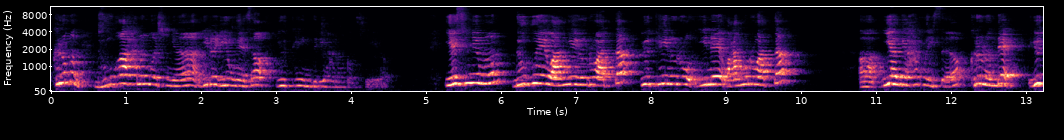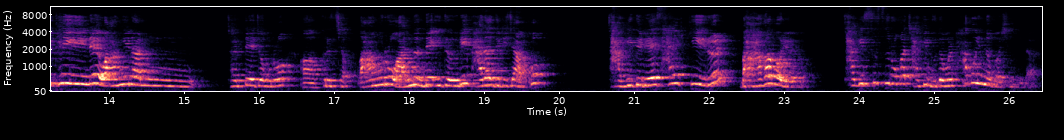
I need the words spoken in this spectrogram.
그러면 누가 하는 것이냐? 이를 이용해서 유태인들이 하는 것이에요. 예수님은 누구의 왕으로 왔다? 유태인으로 인해 왕으로 왔다? 어, 이야기하고 있어요. 그러는데 유태인의 왕이라는 절대적으로 어, 그렇죠. 왕으로 왔는데 이들이 받아들이지 않고 자기들의 살 길을 막아버려요. 자기 스스로가 자기 무덤을 파고 있는 것입니다.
